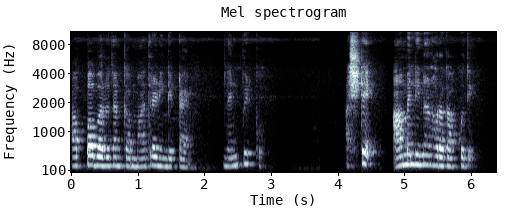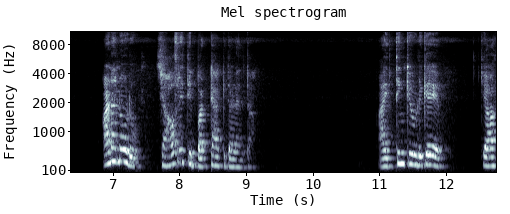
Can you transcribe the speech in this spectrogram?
ಅಪ್ಪ ಬರೋ ತನಕ ಮಾತ್ರ ನಿಂಗೆ ಟೈಮ್ ನೆನ್ಪಿಟ್ಕೊ. ಅಷ್ಟೇ, ಆಮೇಲೆ ನಾನು ಹೊರಗೆ ಹಾಕೋದೆ. ಅಣ್ಣ ನೋಡು, ಯಾವ ರೀತಿ ಬಟ್ಟೆ ಹಾಕಿದ್ದಾಳೆ ಅಂತ ಐ ಥಿಂಕ್ ಇವಳಿಗೆ ಯಾರು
